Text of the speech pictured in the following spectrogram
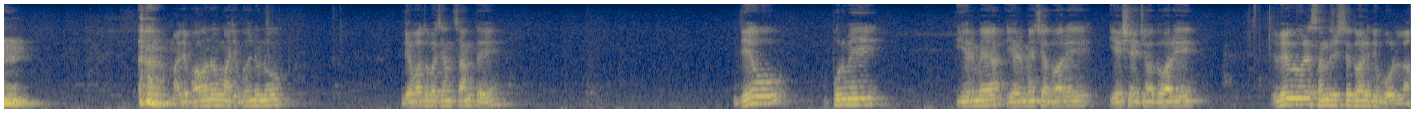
माझ्या भावानं माझ्या बहिणीनं देवाचं वचन सांगते देव पूर्वी येरम्या येरम्याच्याद्वारे द्वारे वेगवेगळ्या संदेशाद्वारे देव बोलला.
